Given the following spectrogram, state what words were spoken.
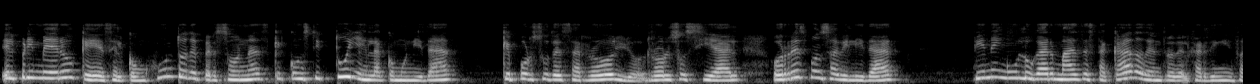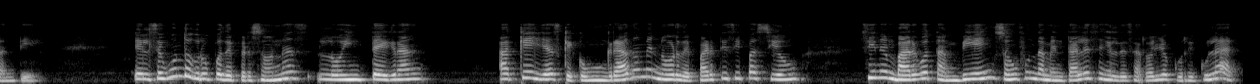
El primero, que es el conjunto de personas que constituyen la comunidad que por su desarrollo, rol social o responsabilidad tienen un lugar más destacado dentro del jardín infantil. El segundo grupo de personas lo integran aquellas que con un grado menor de participación, sin embargo, también son fundamentales en el desarrollo curricular.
